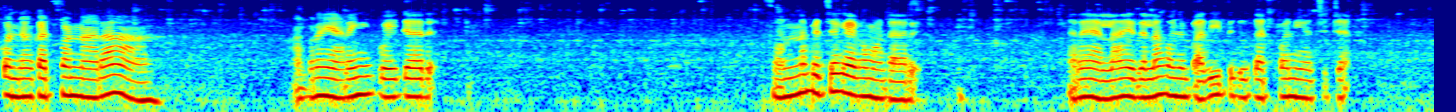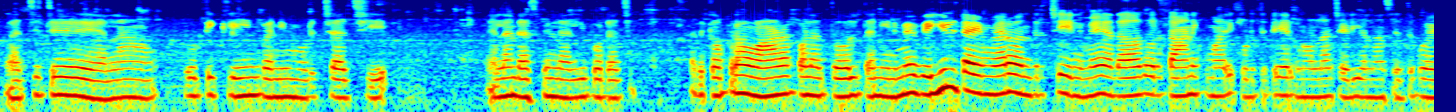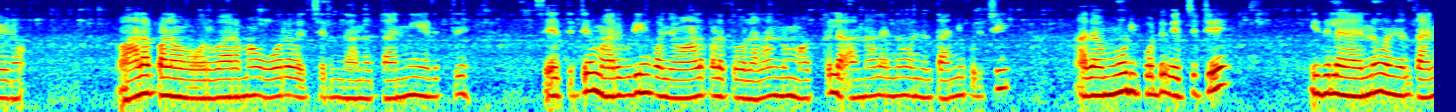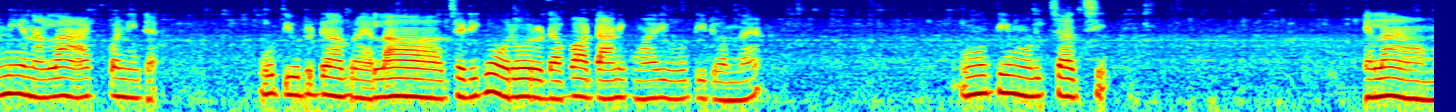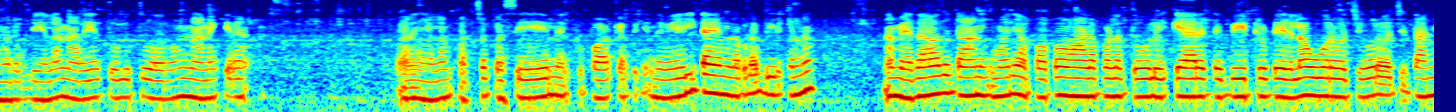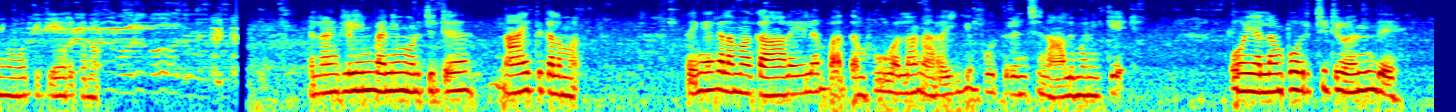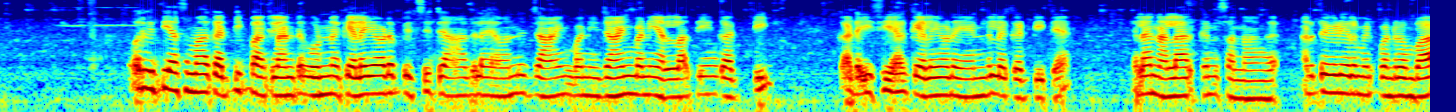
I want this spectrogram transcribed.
கொஞ்சம் கட் பண்ணாரா? அப்புறம் இறங்கி போயிட்டார். சொன்ன பேச்சே கேட்க மாட்டார். நிறைய எல்லாம் இதெல்லாம் கொஞ்சம் பதியத்துக்கு கட் பண்ணி வச்சுட்டேன். வச்சுட்டு எல்லாம் கூட்டி க்ளீன் பண்ணி முடிச்சாச்சு. எல்லாம் டஸ்ட்பினில் அள்ளி போட்டாச்சு. அதுக்கப்புறம் வாழைப்பழம் தோல் தண்ணி இனிமேல் வெயில் டைம் வேறு வந்துருச்சு. இனிமேல் ஏதாவது ஒரு டானிக் மாதிரி கொடுத்துட்டே இருக்கணும்லாம் செடியெல்லாம் செத்து போயிடும். வாழைப்பழம் ஒரு வாரமாக ஊற வச்சுருந்தேன் அந்த தண்ணி எடுத்து சேர்த்துட்டு மறுபடியும் கொஞ்சம் வாழைப்பழத்தோலெல்லாம் இன்னும் மக்கலை. அதனால் இன்னும் கொஞ்சம் தண்ணி பிடிச்சி அதை மூடி போட்டு வச்சுட்டு இதில் இன்னும் கொஞ்சம் தண்ணியை நல்லா ஆட் பண்ணிட்டேன். ஊற்றி விட்டுட்டு அப்புறம் எல்லா செடிக்கும் ஒரு ஒரு டப்பா டானிக் மாதிரி ஊற்றிட்டு வந்தேன். ஊற்றி முடிச்சாச்சு. எல்லாம் மறுபடியெல்லாம் நிறைய தொழுத்து வரும்னு நினைக்கிறேன். பாருங்கள் எல்லாம் பச்சை பசேல்னு இருக்குது பார்க்கறதுக்கு. இந்த வெயில் டைமில் கூட இப்படி இருக்குன்னா நம்ம ஏதாவது டானிக் மாதிரி அப்பப்போ வாழைப்பழத்தோல் கேரட்டு பீட்ரூட்டு இதெல்லாம் ஊற வச்சு ஊற வச்சு தண்ணி ஊற்றிட்டே இருக்கணும். எல்லாம் க்ளீன் பண்ணி முடிச்சுட்டு ஞாயிற்றுக்கிழமை. திங்கக்கிழமை காலையில் பார்த்தேன் பூவெல்லாம் நிறைய பூத்துருந்துச்சி நாலு மணிக்கே. போய் எல்லாம் பொறிச்சிட்டு வந்து ஒரு வித்தியாசமாக கட்டி பார்க்கலான்ட்டு ஒன்று கிளையோட பிச்சுட்டு அதில் வந்து ஜாயின் பண்ணி ஜாயின் பண்ணி எல்லாத்தையும் கட்டி கடைசியாக கிளையோட எண்டில் கட்டிட்டேன். எல்லாம் நல்லாருக்குன்னு சொன்னாங்க. அடுத்த வீடியோவில் மீட் பண்ணுறோம் பா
